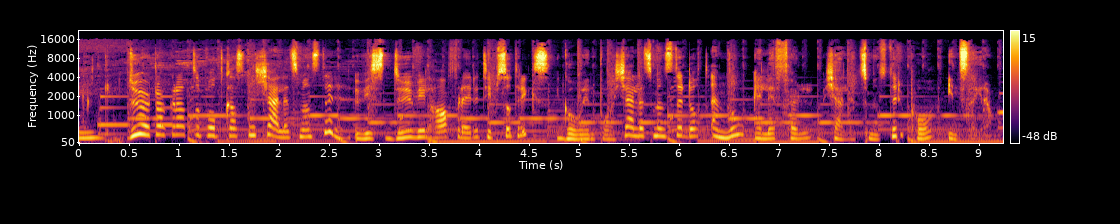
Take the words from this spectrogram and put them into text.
Du hørte akkurat podkasten Kjærlighetsmønster. Hvis du vil ha flere tips og triks, gå inn på kjærlighetsmønster.no, eller følg Kjærlighetsmønster på Instagram.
